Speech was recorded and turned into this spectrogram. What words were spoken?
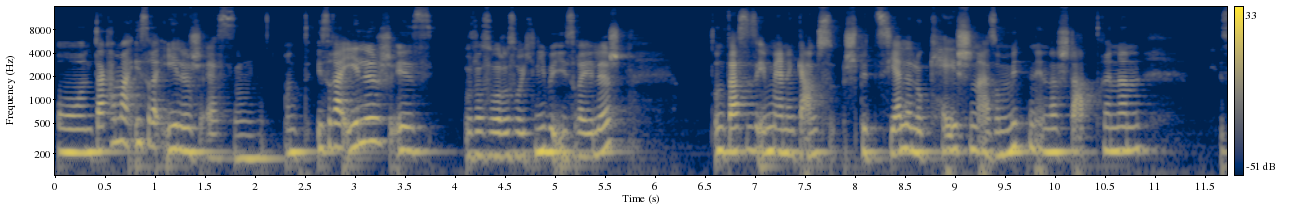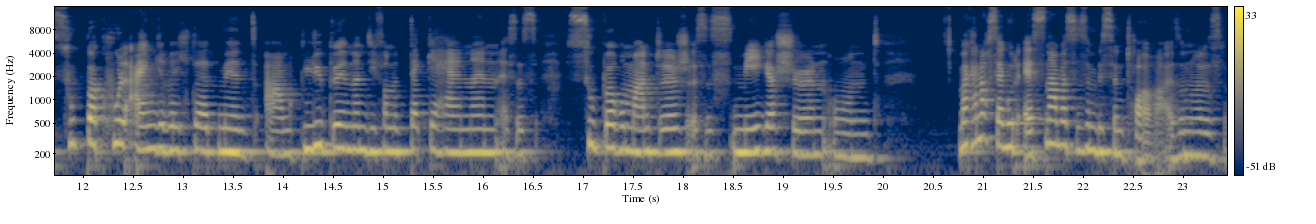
Und da kann man israelisch essen. Und israelisch ist, oder so oder so, ich liebe israelisch. Und das ist eben eine ganz spezielle Location, also mitten in der Stadt drinnen super cool eingerichtet mit ähm, Glühbirnen, die von der Decke hängen. Es ist super romantisch, es ist mega schön und man kann auch sehr gut essen, aber es ist ein bisschen teurer. Also nur, dass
